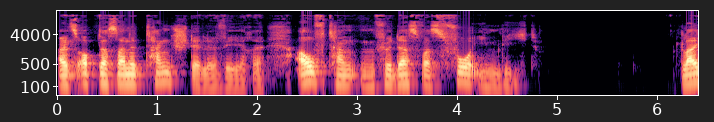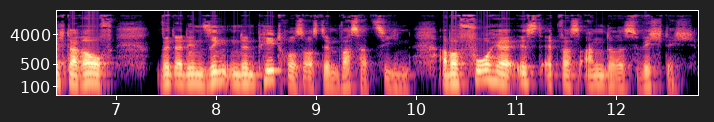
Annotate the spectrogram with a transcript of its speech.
als ob das seine Tankstelle wäre, auftanken für das, was vor ihm liegt. Gleich darauf wird er den sinkenden Petrus aus dem Wasser ziehen, aber vorher ist etwas anderes wichtig.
